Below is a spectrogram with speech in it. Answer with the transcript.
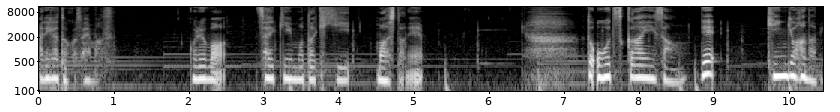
ありがとうございます。これは最近また聞きましたね。あと大塚愛さんで金魚花火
